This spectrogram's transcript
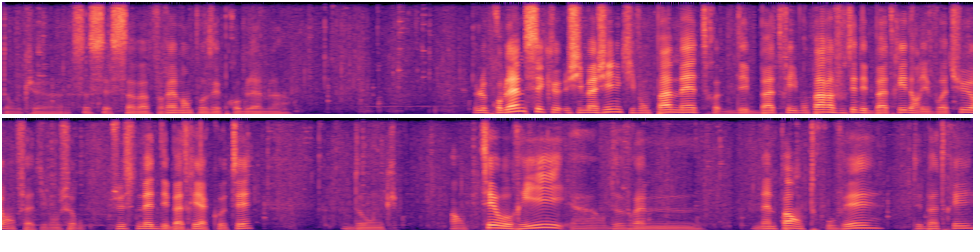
Donc euh, ça va vraiment poser problème là. Le problème, c'est que j'imagine qu'ils vont pas mettre des batteries, ils vont pas rajouter des batteries dans les voitures en fait. Ils vont juste mettre des batteries à côté. Donc, en théorie, euh, on devrait même pas en trouver des batteries.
